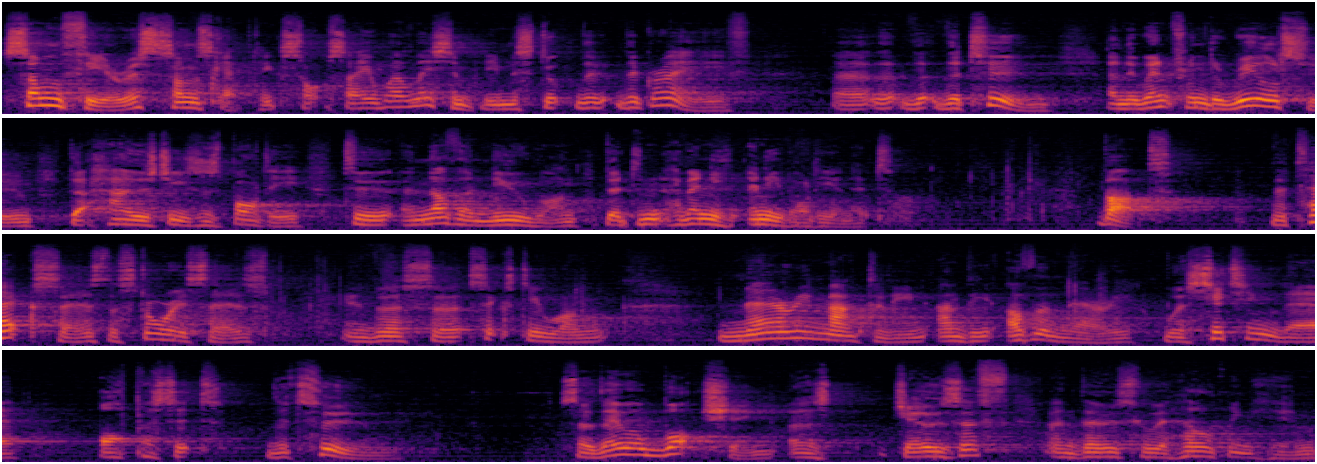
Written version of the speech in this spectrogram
Some theorists, some skeptics, sort of say, well, they simply mistook the, the grave. Uh, the, the, tomb. And they went from the real tomb that housed Jesus' body to another new one that didn't have any, anybody in it. But the text says, the story says, in verse uh, 61, Mary Magdalene and the other Mary were sitting there opposite the tomb. So they were watching as Joseph and those who were helping him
